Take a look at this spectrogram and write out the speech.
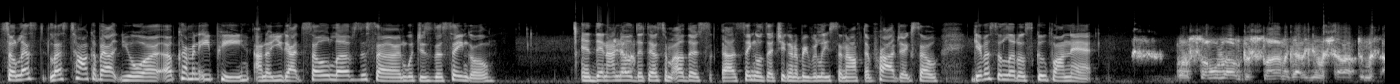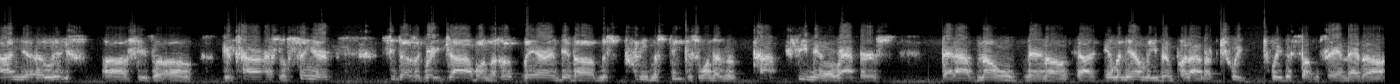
So let's let's talk about your upcoming EP. I know you got "Soul Loves the Sun," which is the single. And then I know that there's some other uh, singles that you're going to be releasing off the project. So give us a little scoop on that. Well, Soul of the Sun, I got to give a shout out to Miss Anya Elise. Uh, she's a uh, guitarist and singer. She does a great job on the hook there. And then uh, Miss Pretty Mystique is one of the top female rappers that I've known. And uh, uh, Eminem even put out a tweet, tweet or something saying that uh,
